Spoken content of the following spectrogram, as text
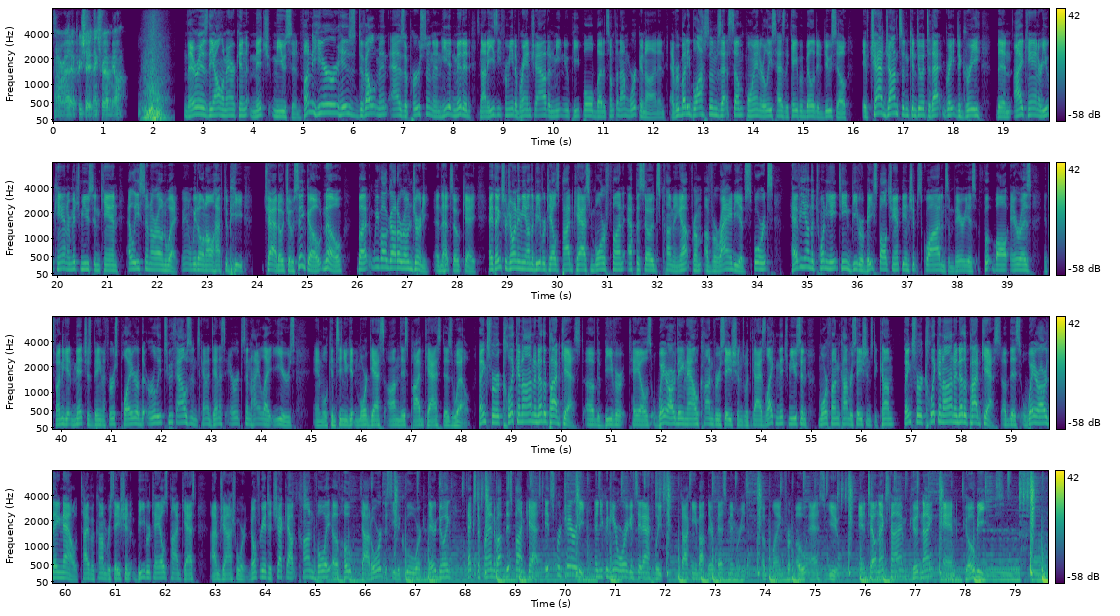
All right, I appreciate it. Thanks for having me on. There is the All American Mitch Meeuwsen. Fun to hear his development as a person, and he admitted it's not easy for me to branch out and meet new people, but it's something I'm working on. And everybody blossoms at some point, or at least has the capability to do so. If Chad Johnson can do it to that great degree, then I can, or you can, or Mitch Meeuwsen can, at least in our own way. And we don't all have to be Chad Ochocinco. No, but we've all got our own journey, and that's okay. Hey, thanks for joining me on the Beaver Tales podcast. More fun episodes coming up from a variety of sports. Heavy on the 2018 Beaver Baseball Championship squad and some various football eras. It's fun to get Mitch as being the first player of the early 2000s, kind of Dennis Erickson highlight years and we'll continue getting more guests on this podcast as well. Thanks for clicking on another podcast of the Beaver Tales. Where are they now? Conversations with guys like Mitch Meeuwsen. More fun conversations to come. Thanks for clicking on another podcast of this Where Are They Now type of conversation, Beaver Tales podcast. I'm Josh Ward. Don't forget to check out convoyofhope.org to see the cool work they're doing. Text a friend about this podcast. It's for charity, and you can hear Oregon State athletes talking about their best memories of playing for OSU. Until next time, good night and go Beavs.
